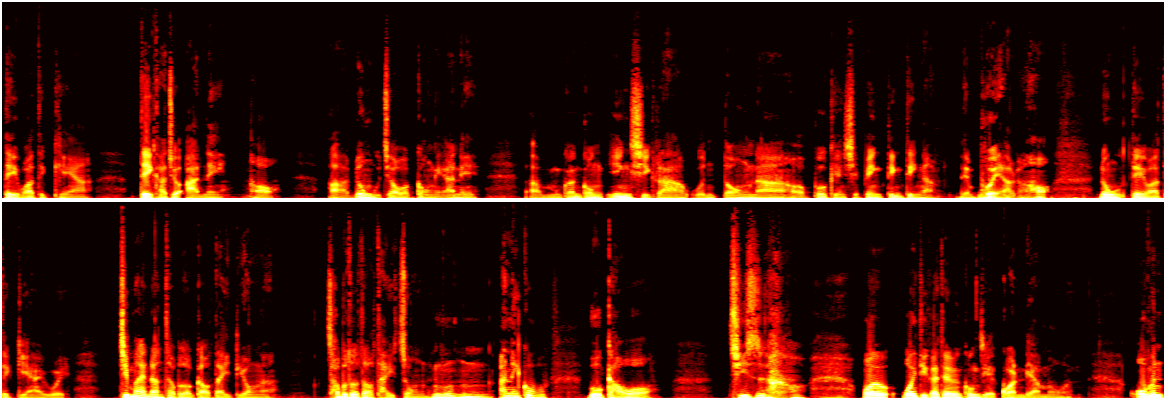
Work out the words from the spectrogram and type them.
带我的行，带卡就安呢，好啊，拢有叫我讲诶安尼啊，毋管讲饮食啦、运动啦、吼保健食品等等啊，连配合然后拢有带我伫行诶话。今麦咱差不多到台中啊，差不多到台中。嗯嗯，安尼个无够哦。其实 我我底下在讲一个观念哦，我们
